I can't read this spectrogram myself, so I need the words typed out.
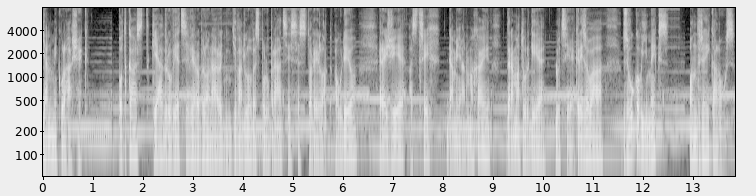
Jan Mikulášek. Podcast k jádru věci vyrobilo Národní divadlo ve spolupráci se Storylab Audio, režie a střih Damian Machaj, dramaturgie Lucie Krizová, zvukový mix Ondřej Kalous.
